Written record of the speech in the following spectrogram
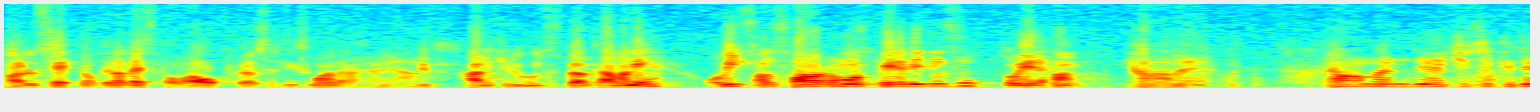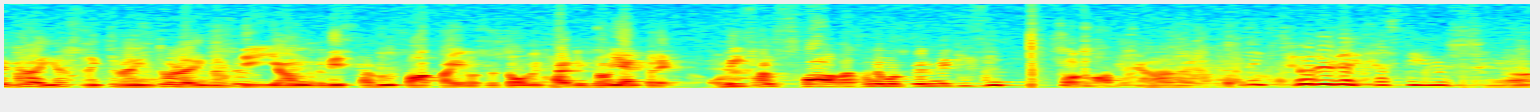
Har du sett noen arrestforvarer oppføre seg slik som han der? Kan ikke du gå ut og spørre hva han er? Og hvis han svarer mot Peder Mikkelsen, så er det han. Ja vel. Ja, men det er ikke sikkert det greier slikt rent alene. De andre visste at du bakveien, og så står vi ferdig til å hjelpe deg. Og hvis han svarer at han må Mons Mikkelsen, så tar vi Ja vel. Det tør du det, Kristinus. Ja,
